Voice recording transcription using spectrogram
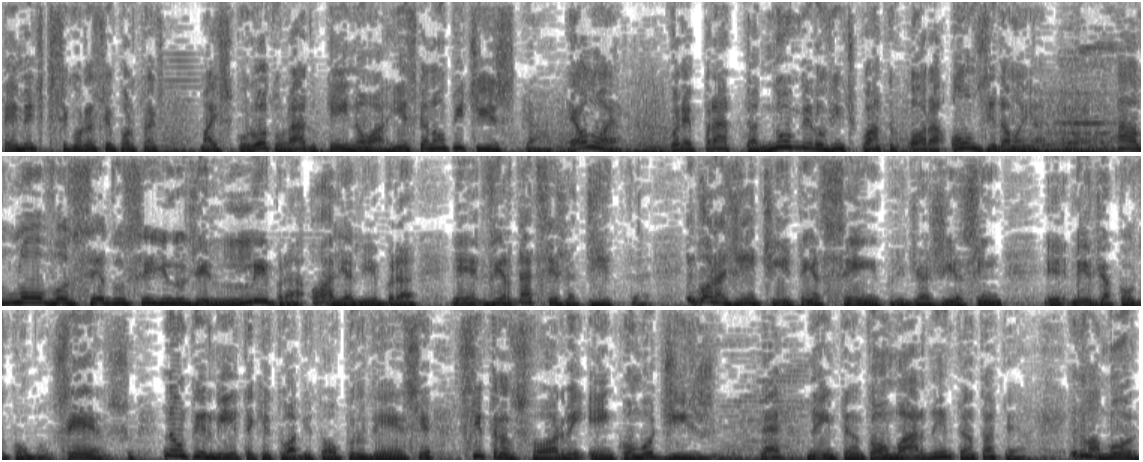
Tem em mente que segurança é importante. Mas, por outro lado, quem não arrisca não petisca. É ou não é? Core Prata, número 24, hora 11 da manhã. Alô, você do signo de Libra. Olha, Libra, eh, verdade seja dita. Embora a gente tenha sempre de agir assim, eh, meio de acordo com o bom senso, não permita que tua habitual prudência se transforme em comodismo, né? Nem tanto ao mar, nem tanto à terra. E no amor,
